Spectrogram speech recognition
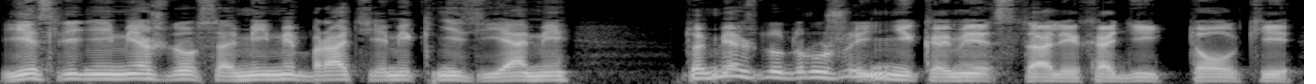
если не между самими братьями-князьями, то между дружинниками стали ходить толки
